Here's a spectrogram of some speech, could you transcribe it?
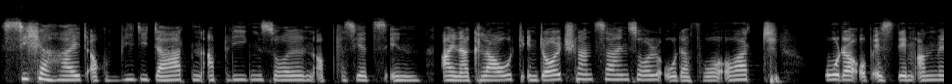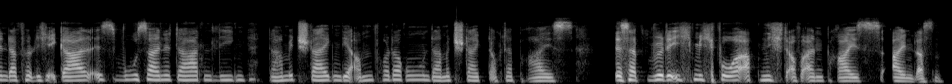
Sicherheit, auch wie die Daten abliegen sollen, ob das jetzt in einer Cloud in Deutschland sein soll oder vor Ort oder ob es dem Anwender völlig egal ist, wo seine Daten liegen. Damit steigen die Anforderungen damit steigt auch der Preis. Deshalb würde ich mich vorab nicht auf einen Preis einlassen.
